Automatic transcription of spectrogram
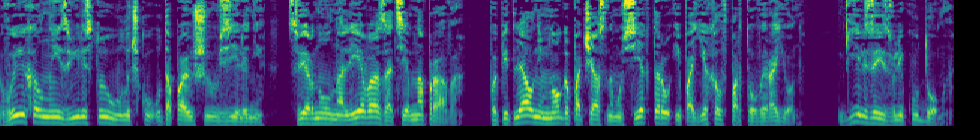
Выехал на извилистую улочку, утопающую в зелени, свернул налево, затем направо. Попетлял немного по частному сектору и поехал в портовый район. Гильзы извлеку дома.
